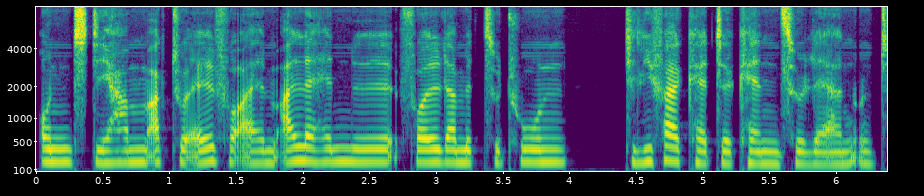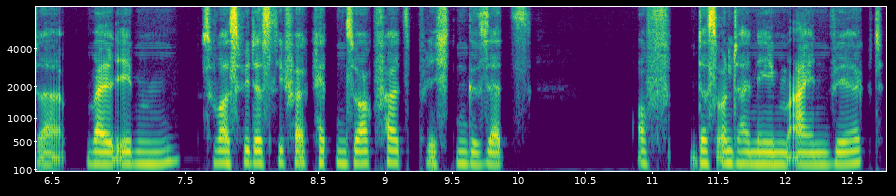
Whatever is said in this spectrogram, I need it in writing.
Und die haben aktuell vor allem alle Hände voll damit zu tun, die Lieferkette kennenzulernen und äh, weil eben sowas wie das Lieferketten-Sorgfaltspflichtengesetz auf das Unternehmen einwirkt.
